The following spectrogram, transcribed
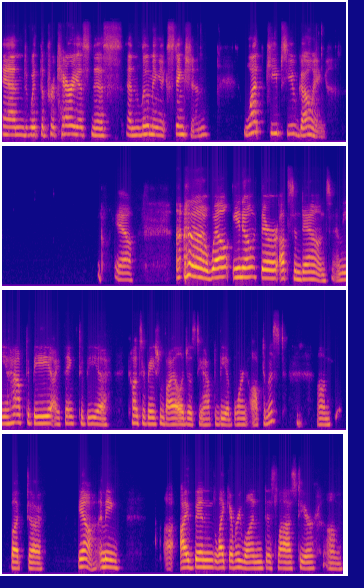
and with the precariousness and looming extinction, what keeps you going? Yeah. well, you know, there are ups and downs. I mean, you have to be, I think, to be a conservation biologist, you have to be a born optimist. Um, but uh, yeah, I mean, uh, I've been like everyone this last year, um,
